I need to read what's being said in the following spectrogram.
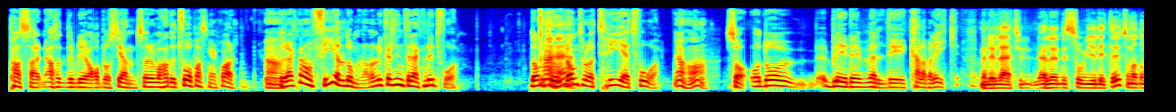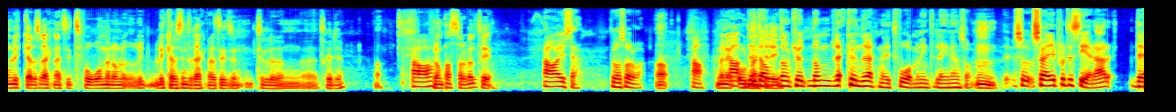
passar, alltså det blev avblåst igen, så det var, hade två passningar kvar. Då Ja. räknar de fel domarna, de lyckades inte räkna till två. De tror, de tror att tre är två. Jaha. Så, och då blir det väldigt kalabalik. Men det lät ju, eller det såg ju lite ut som att de lyckades räkna till två men de lyckades inte räkna till, till den eh, tredje. Ja, För de passade väl tre? ja just det. Det var så det var. Ja. Ja. Men det Ja, de, de, de, kunde, de kunde räkna till två, men inte längre än så. Mm. Så Sverige protesterar. Det,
